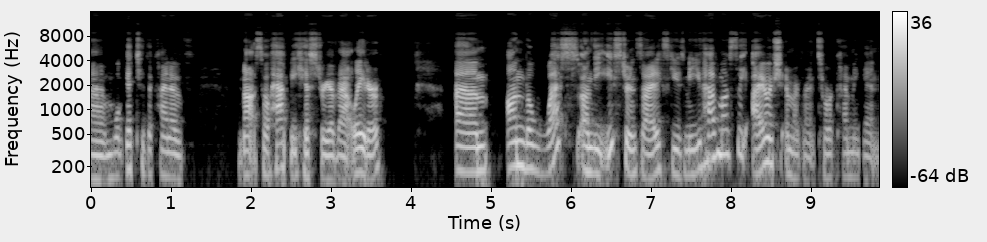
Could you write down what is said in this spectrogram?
Um, we'll get to the kind of not so happy history of that later. Um, on the west, on the eastern side, excuse me, you have mostly Irish immigrants who are coming in.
